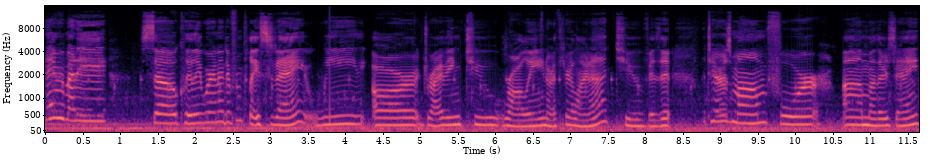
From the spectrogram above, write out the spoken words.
Hey everybody! So clearly we're in a different place today. We are driving to Raleigh, North Carolina to visit Latierra's mom for uh, Mother's Day.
